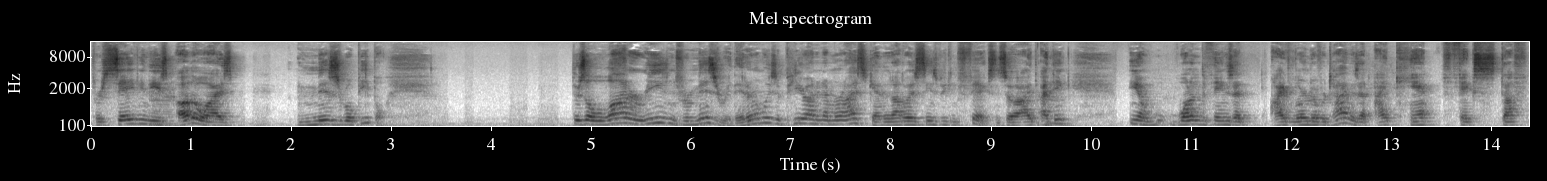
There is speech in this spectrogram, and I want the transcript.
for saving these otherwise miserable people. There's a lot of reasons for misery. They don't always appear on an MRI scan. They're not always things we can fix. And so I, I think, you know, one of the things that I've learned over time is that I can't fix stuff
